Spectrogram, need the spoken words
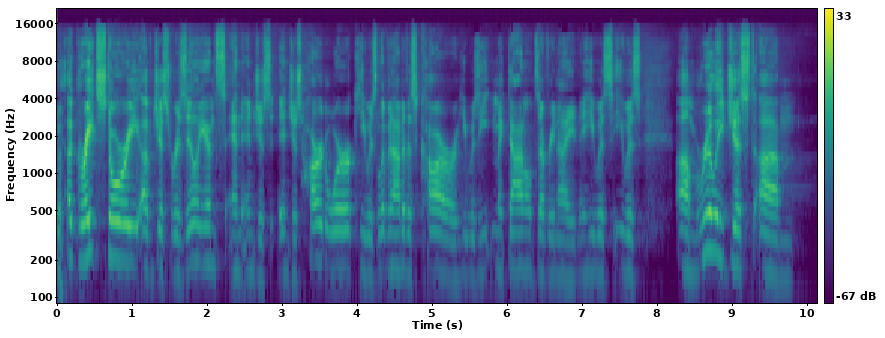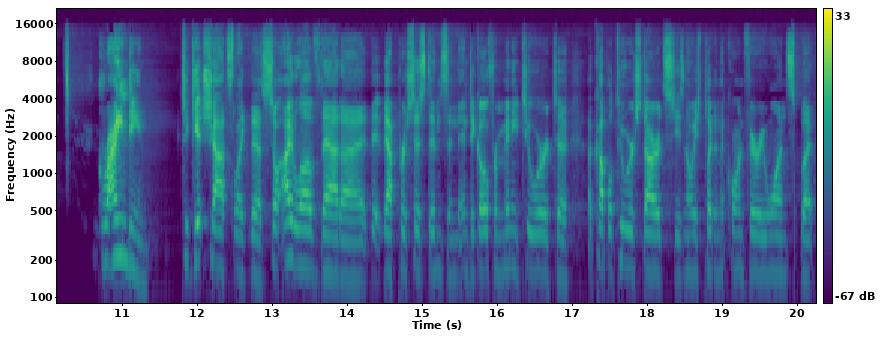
a great story of just resilience and and just and just hard work. He was living out of his car. He was eating McDonald's every night. He was he was um, really just um, grinding to get shots like this. So I love that uh, th- that persistence and, and to go from mini tour to a couple tour starts. He's always played in the Corn Ferry once, but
